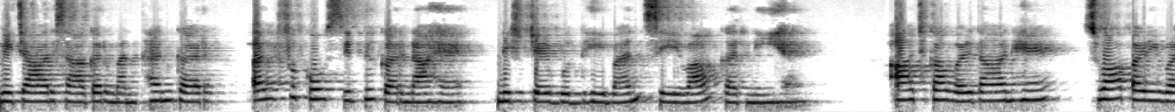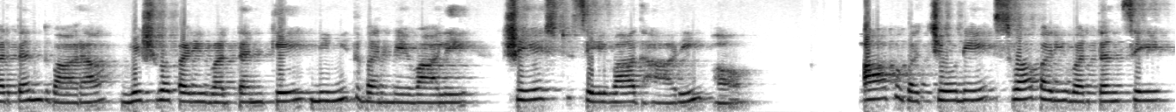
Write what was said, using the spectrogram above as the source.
विचार सागर मंथन कर अल्फ को सिद्ध करना है। निश्चय बुद्धि बन सेवा करनी है। आज का वरदान है स्व परिवर्तन द्वारा विश्व परिवर्तन के निमित्त बनने वाले श्रेष्ठ सेवाधारी भाव। आप बच्चों ने स्व परिवर्तन से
